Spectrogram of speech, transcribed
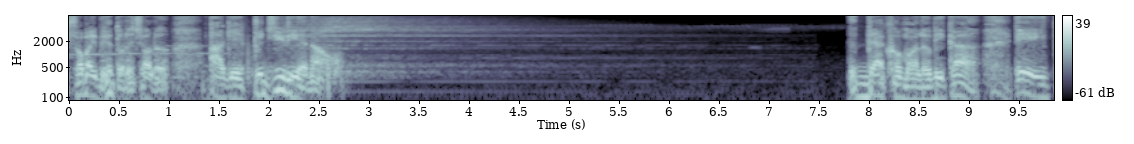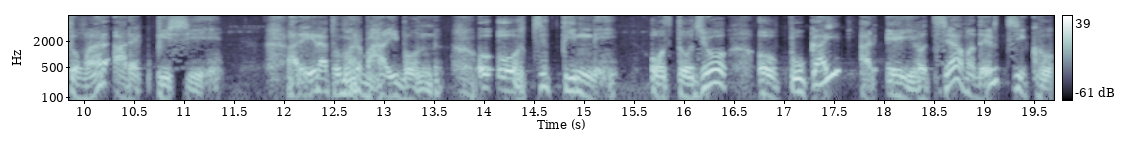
সবাই ভেতরে চলো। আগে একটু জিরিয়ে নাও। দেখো মালবিকা এই তোমার আরেক পিসি। আর এরা তোমার ভাই বোন ও ও হচ্ছে তিন্নি ও তোজো ও পুকাই আর এই হচ্ছে আমাদের চিকু।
